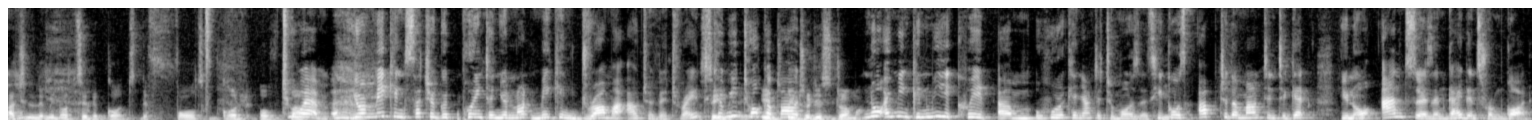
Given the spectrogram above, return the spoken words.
Actually, let me not say the gods, the false god of Baal. 2M, you're making such a good point and you're not making drama out of it, right? Say- can we talk in- about. introduce drama? No, I mean, can we equate um, Uhuru Kenyatta to Moses? He goes up to the mountain to get, you know, answers and guidance from God.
